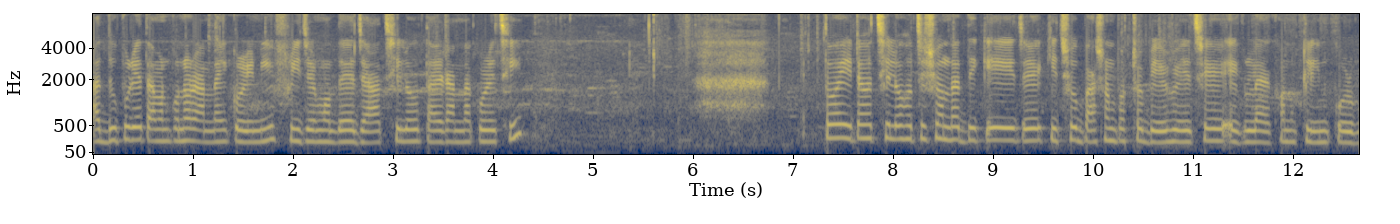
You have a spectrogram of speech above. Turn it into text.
আর দুপুরে তেমন কোনো রান্নাই করিনি। ফ্রিজের মধ্যে যা ছিল তাই রান্না করেছি। তো এটা হচ্ছিল হচ্ছে সন্ধ্যার দিকে যে কিছু বাসনপত্র বের হয়েছে, এগুলো এখন ক্লিন করব।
